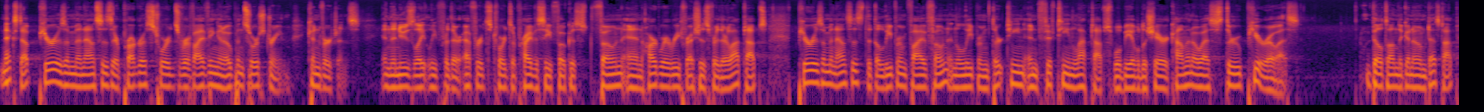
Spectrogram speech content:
Next up, Purism announces their progress towards reviving an open source dream, convergence. In the news lately for their efforts towards a privacy focused phone and hardware refreshes for their laptops, Purism announces that the Librem 5 phone and the Librem 13 and 15 laptops will be able to share a common OS through PureOS. Built on the GNOME desktop,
